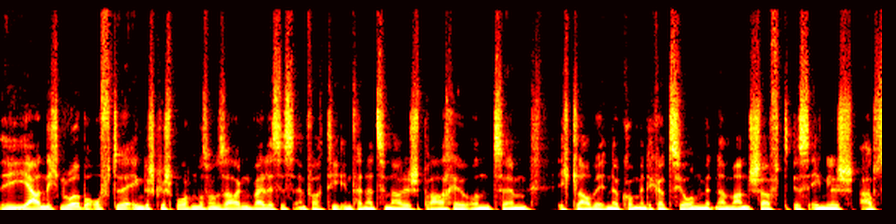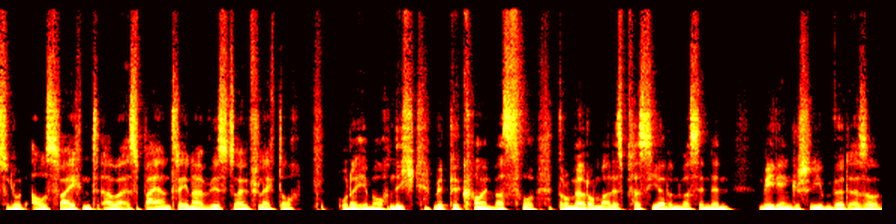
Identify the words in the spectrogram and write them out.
Ja, nicht nur, aber oft äh, Englisch gesprochen, muss man sagen, weil es ist einfach die internationale Sprache. Und ähm, ich glaube, in der Kommunikation mit einer Mannschaft ist Englisch absolut ausreichend. Aber als Bayern-Trainer willst du halt vielleicht doch oder eben auch nicht mitbekommen, was so drumherum alles passiert und was in den Medien geschrieben wird. Also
